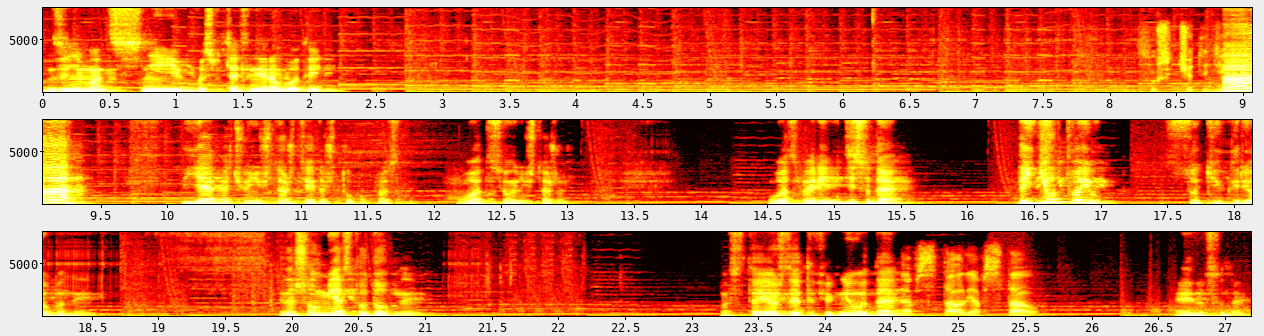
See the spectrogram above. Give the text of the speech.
заниматься с ней воспитательной работой. Слушай, что ты делаешь? А! Я хочу уничтожить эту штуку просто. Вот, все, уничтожил. Вот, смотри, иди сюда. Да ёб твою! Суки гребаные. Я нашел место удобное. Вот встаешь за эту фигню, вот Я да. встал, я встал. Я иду сюда.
